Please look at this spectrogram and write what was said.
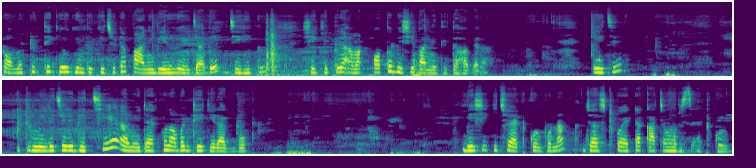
টমেটোর থেকেও কিন্তু কিছুটা পানি বের হয়ে যাবে, যেহেতু সেক্ষেত্রে আমার অত বেশি পানি দিতে হবে না। এই যে, একটু নেড়ে চেড়ে দিচ্ছি, আমি এটা এখন আবার ঢেকে রাখব। বেশি কিছু অ্যাড করব না জাস্ট কয়েকটা কাঁচামরিচ অ্যাড করব।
